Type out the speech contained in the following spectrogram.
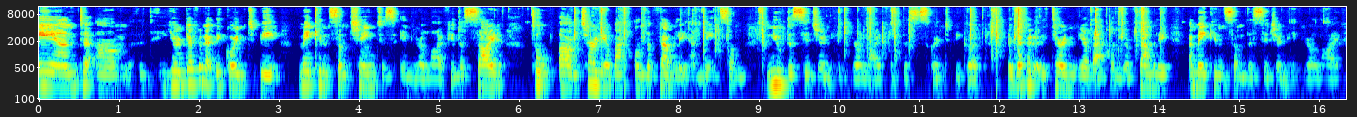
and um, you're definitely going to be making some changes in your life. You decide to um, turn your back on the family and make some new decision in your life, and this is going to be good. You're definitely turning your back on your family and making some decision in your life.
